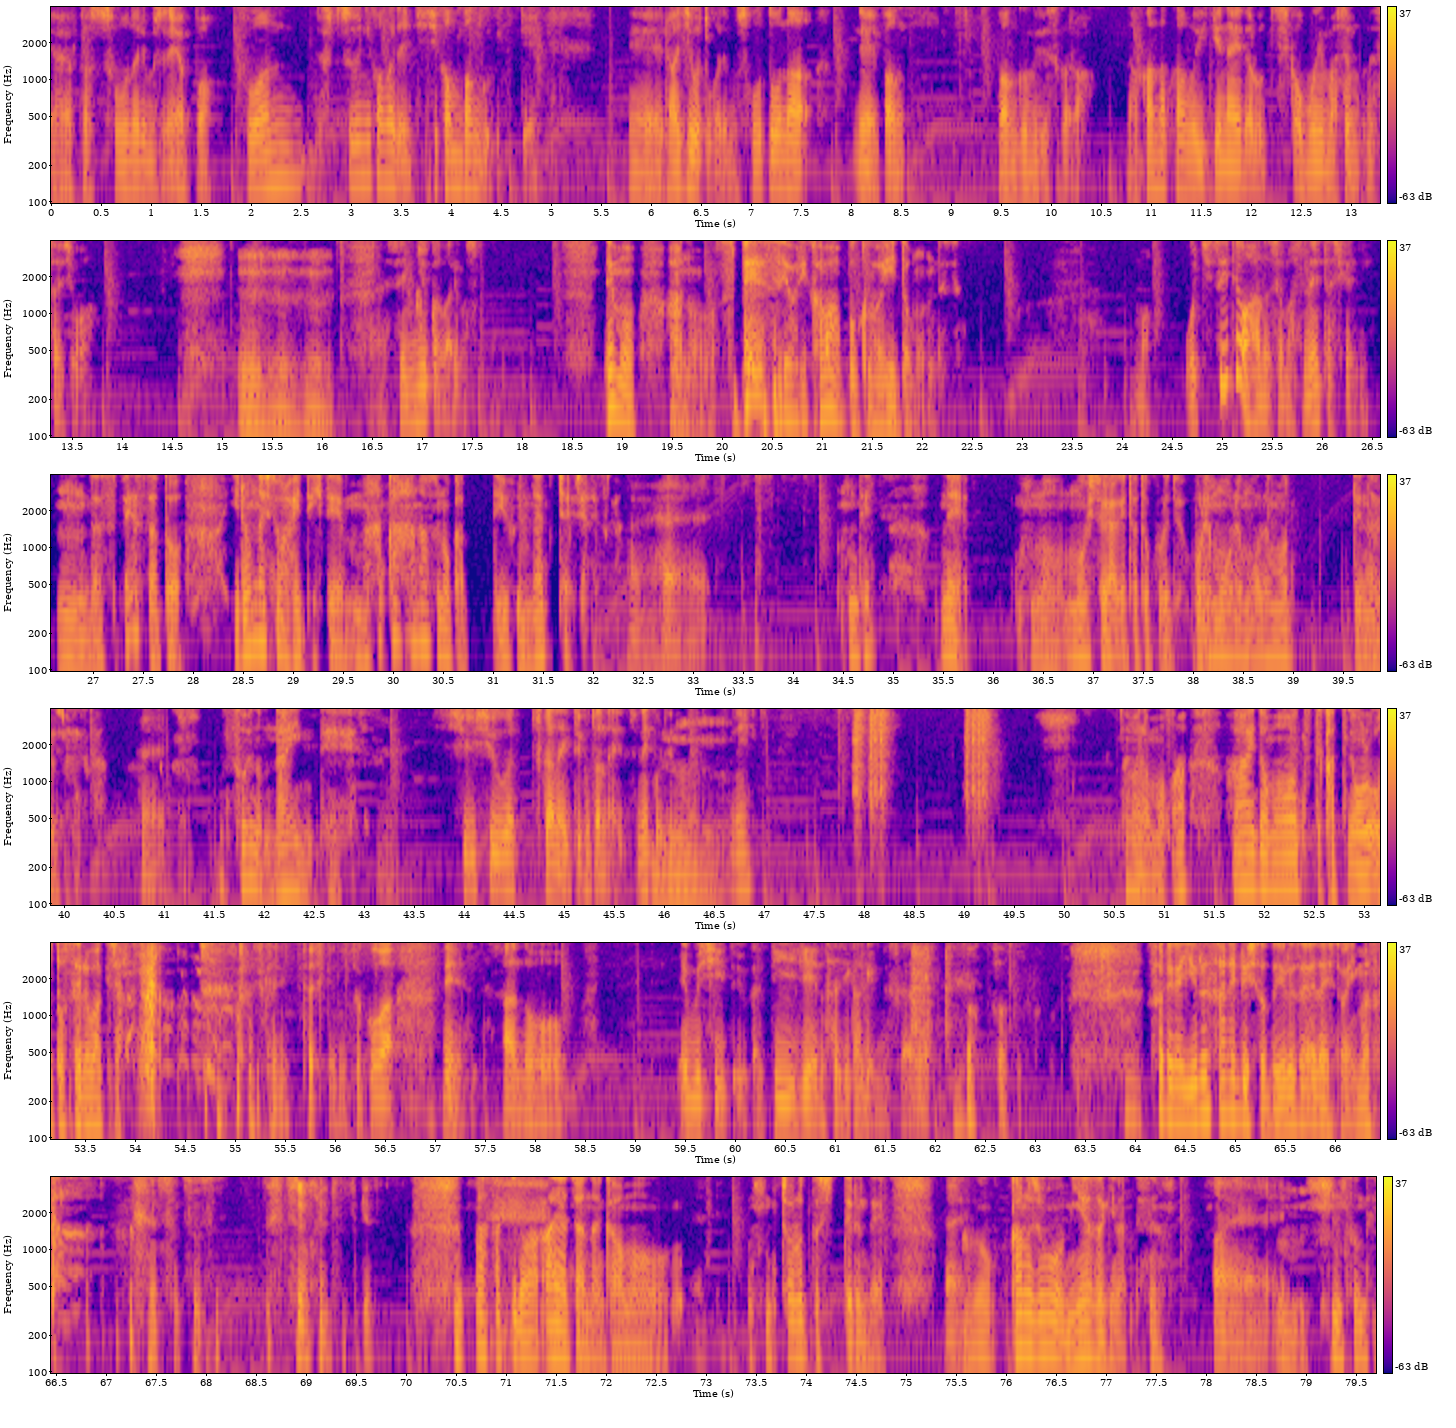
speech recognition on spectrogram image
いや、やっぱそうなりますね。やっぱ不安、普通に考えたら1時間番組って、ね、ラジオとかでも相当な、ね、番、番組ですから、なかなかいけないだろうとしか思いませんもんね、最初は。うんうんうん。はい先入観がありますもんね。でも、あの、スペースよりかは僕はいいと思うんですよ。まあ、落ち着いては話せますね、確かに。うん、だスペースだと、いろんな人が入ってきて、また話すのかっていう風になっちゃうじゃないですか。はいはいはい。で、ねもう、もう一人挙げたところで、俺も俺も俺もってなるじゃないですか。はいそういうのないんで、収集はつかないということはないですね、これ。うんだからもう、あ、はいどうもつって勝手に俺落とせるわけじゃないですか。確かに、確かに、そこは、ね、あの、MC というか DJ のさじ加減ですからね。そうそうそう。それが許される人と許されない人がいますから。そうそうそう。それもありますけど。まあさっきのあやちゃんなんかはもう、ちょろっと知ってるんで、はいあ。の、彼女も宮崎なんですよ。はい。うん。そんで、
